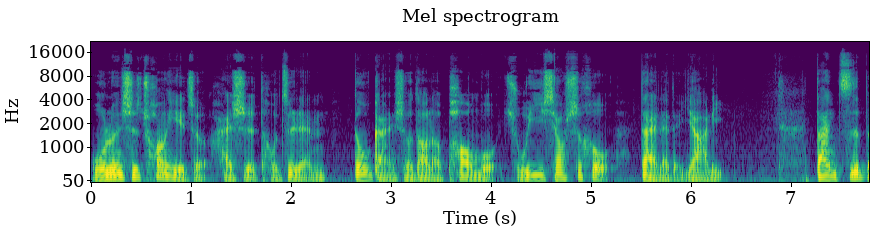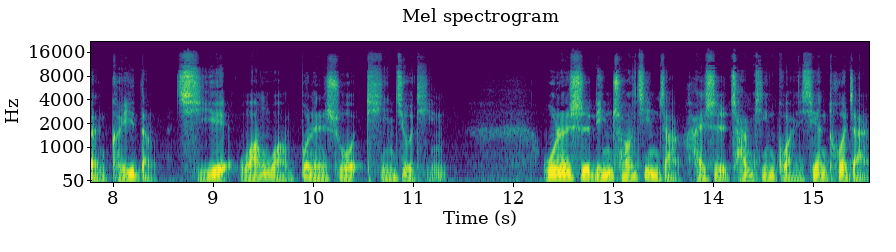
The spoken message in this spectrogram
无论是创业者还是投资人，都感受到了泡沫逐一消失后带来的压力。但资本可以等，企业往往不能说停就停。无论是临床进展，还是产品管线拓展、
